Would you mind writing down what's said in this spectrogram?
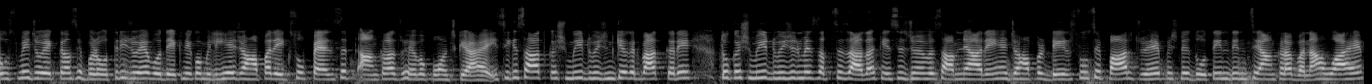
उसमें जो एक तरह से बढ़ोतरी जो है वो देखने को मिली है, जहाँ पर एक सौ पैंसठ आंकड़ा जो है वो पहुँच गया है। इसी के साथ कश्मीर डिवीज़न की अगर बात करें तो कश्मीर डिवीज़न में सबसे ज़्यादा केसेस जो है वो सामने आ रहे हैं, जहाँ पर डेढ़ से पार जो है पिछले दो तीन दिन से आंकड़ा बना हुआ है।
